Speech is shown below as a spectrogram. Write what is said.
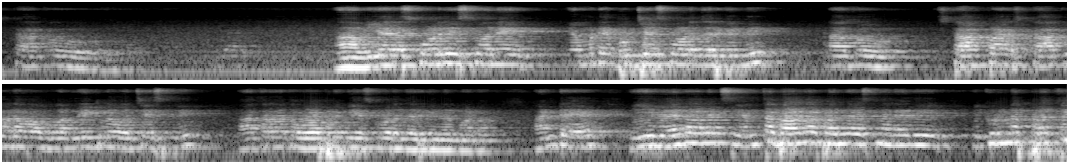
స్టాకు విఆర్ఎస్ కూడా తీసుకొని వెంబటే బుక్ చేసుకోవడం జరిగింది. నాకు స్టాక్ స్టాక్ కూడా ఒక వన్ వీక్లో వచ్చేసింది. ఆ తర్వాత ఓపెనింగ్ చేసుకోవడం జరిగింది అనమాట అంటే ఈ వేదాలక్స్ ఎంత బాగా పనిచేస్తుంది అనేది ఇక్కడున్న ప్రతి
